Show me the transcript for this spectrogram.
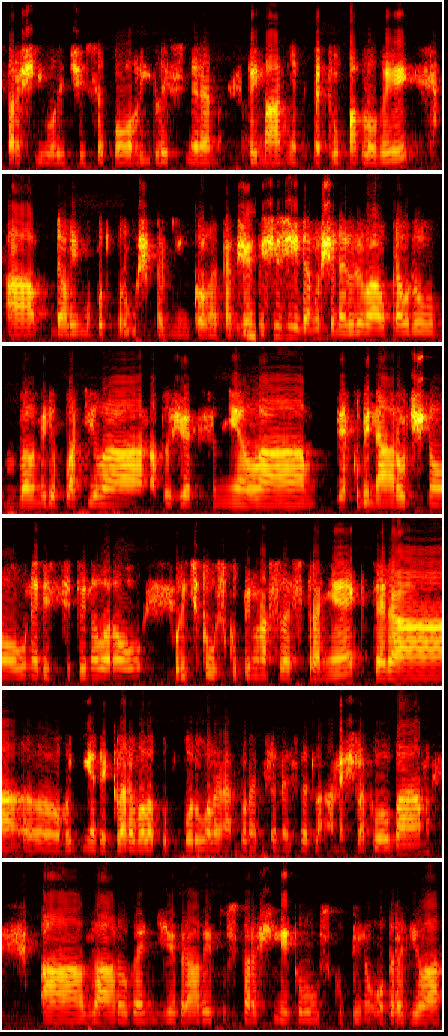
starší voliči se pohlídli směrem primárně k Petru Pavlovi a dali mu podporu už v prvním kole. Takže myslím si, že Danuše Nerudová opravdu velmi doplatila na to, že měla jakoby náročnou, nedisciplinovanou politickou skupinu na své straně, která uh, hodně deklarovala podporu, ale nakonec se nezvedla a nešla k volbám a zároveň, že právě tu starší věkovou skupinu odradila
